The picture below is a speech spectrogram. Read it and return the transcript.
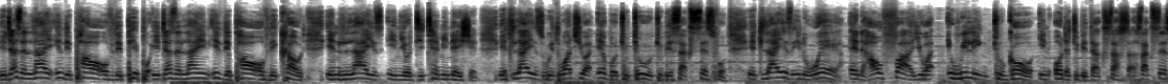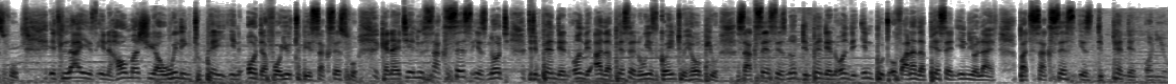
It doesn't lie in the power of the people, it doesn't lie in the power of the crowd. It lies in your determination. It lies with what you are able to do to be successful. It lies in where and how far you are willing to go in order to be successful. It lies in how much you are willing to pay in order for you to be successful. Can I tell you, success is not dependent on the other person who is going to help you. Success is not dependent on the input of another person in your life, but success is dependent on you.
